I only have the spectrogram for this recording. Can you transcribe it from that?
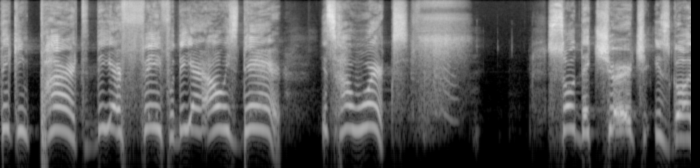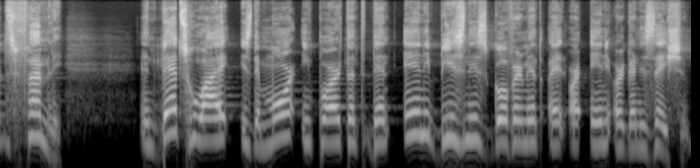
taking part, they are faithful, they are always there. It's how it works. So the church is God's family. And that's why is the more important than any business, government, or any organization.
